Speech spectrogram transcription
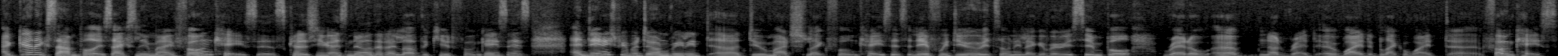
a good example is actually my phone cases, because you guys know that I love the cute phone cases, and Danish people don't really uh, do much like phone cases, and if we do, it's only like a very simple red or, uh, not red, white, black or white uh, phone case.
